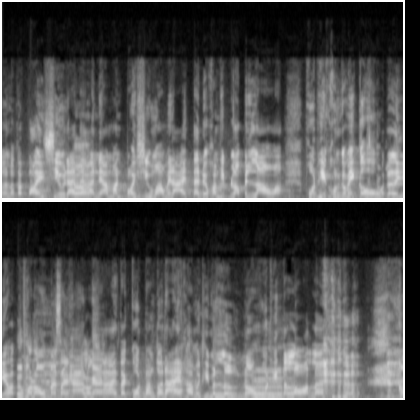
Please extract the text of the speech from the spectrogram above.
อแล้วก็ปล่อยชิลได้เออแต่อันเนี้ยมันปล่อยชิลมากไม่ได้ แต่ด้วยความที่เราเป็นเราอะ พูดผิดคนก็ไม่โกรธอะไรอย่างเงี้ยเออเพราะเรามาสายฮาแล้วไงใช่แต่โกรธบ้างก็ได้ค่ะบางทีมันเหลิงเนาะเออพูดผิดตลอดเลยก็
